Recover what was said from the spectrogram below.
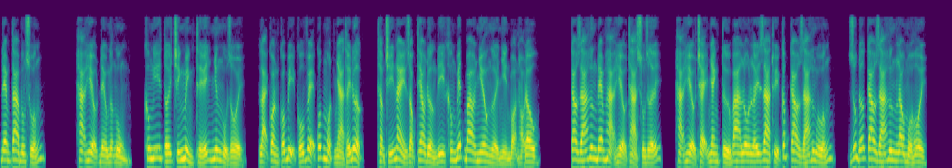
đem ta buông xuống. Hạ hiểu đều ngượng ngùng, không nghĩ tới chính mình thế nhưng ngủ rồi, lại còn có bị cố vệ quốc một nhà thấy được, thậm chí này dọc theo đường đi không biết bao nhiêu người nhìn bọn họ đâu. Cao giá hưng đem hạ hiểu thả xuống dưới, hạ hiểu chạy nhanh từ ba lô lấy ra thủy cấp cao giá hưng uống, giúp đỡ cao giá hưng lau mồ hôi.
